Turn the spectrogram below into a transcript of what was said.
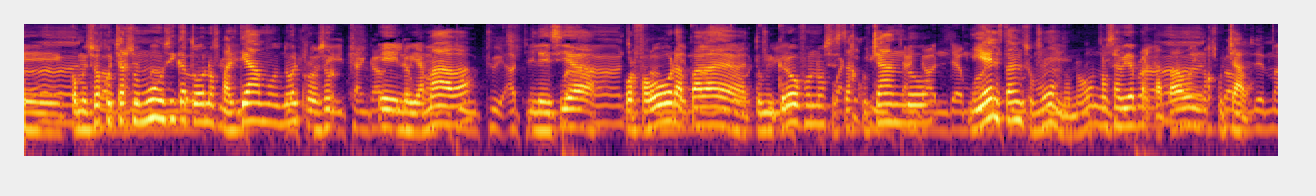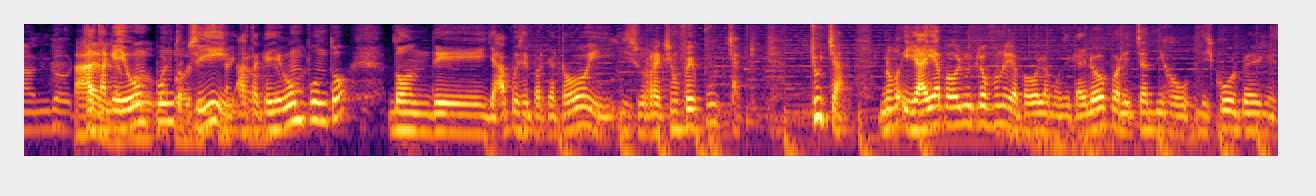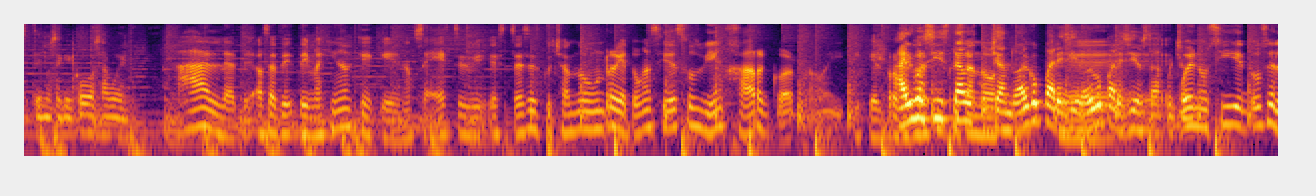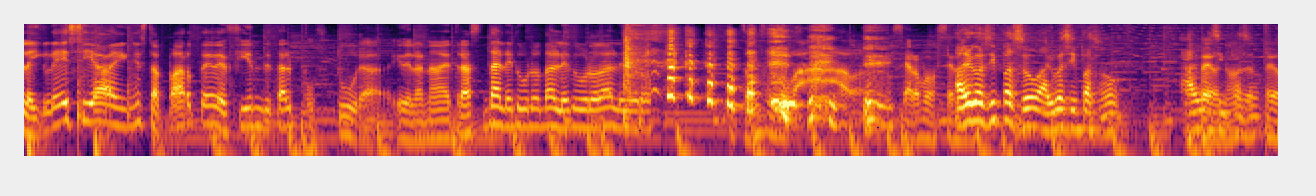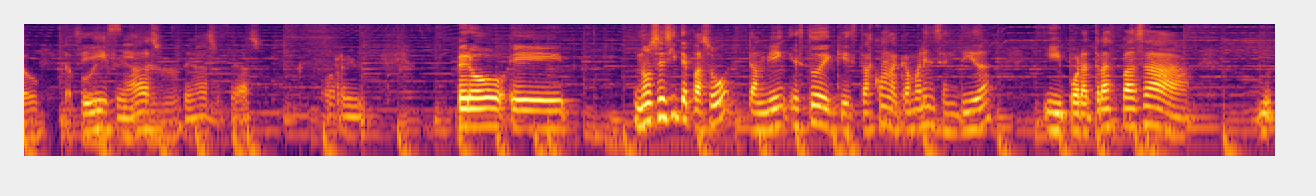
comenzó a escuchar su música, todos nos palteamos, ¿no? El profesor eh, lo llamaba y le decía, por favor, apaga tu micrófono, se está escuchando. Y él estaba en su mundo, ¿no? No se había percatado y no escuchaba. Ah, hasta que llegó un punto, sí, hasta que llegó un punto donde ya pues se percató y, y su reacción fue pucha, que- chucha, ¿no? Y ahí apagó el micrófono y apagó la música. Y luego por el chat dijo, disculpen, este, no sé qué cosa, bueno. O sea, te, te imaginas que, que, no sé, estés, estés escuchando un reggaetón así de esos bien hardcore, ¿no? Y, y que el profesor Algo así estaba escuchando, algo parecido, algo eh, parecido estaba escuchando. Bueno, sí, entonces la iglesia en esta parte defiende tal postura. Y de la nada detrás, dale duro, dale duro, dale duro. Entonces, wow, se armó, se armó. algo así pasó, algo así pasó. Algo feo, así ¿no? pasó. Feo, Sí, feazo, ¿no? feazo, feazo. Horrible. Pero eh, no sé si te pasó también esto de que estás con la cámara encendida y por atrás pasa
